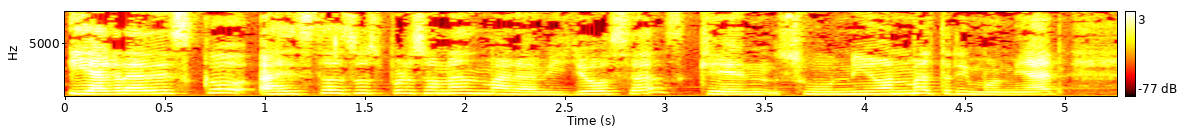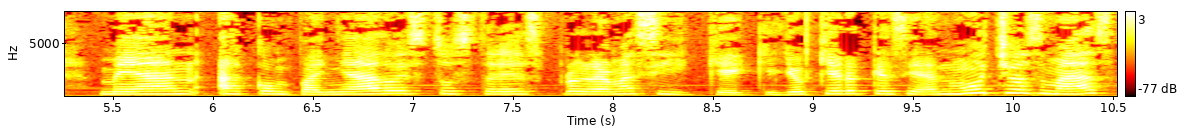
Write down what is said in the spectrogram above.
Y agradezco a estas dos personas maravillosas que en su unión matrimonial me han acompañado estos tres programas y que, que yo quiero que sean muchos más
